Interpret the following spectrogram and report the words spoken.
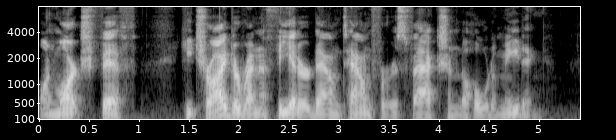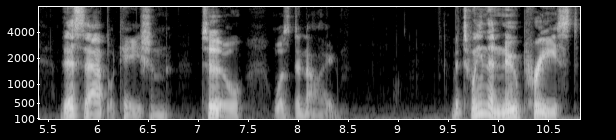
on March 5th, he tried to rent a theater downtown for his faction to hold a meeting. This application, too, was denied. Between the new priest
